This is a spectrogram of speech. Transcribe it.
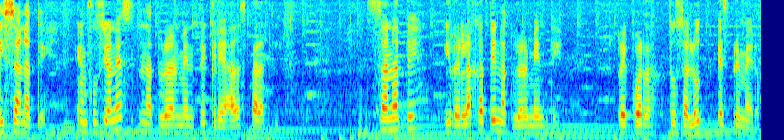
Tisánate. Infusiones naturalmente creadas para ti. Sánate y relájate naturalmente. Recuerda, tu salud es primero.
